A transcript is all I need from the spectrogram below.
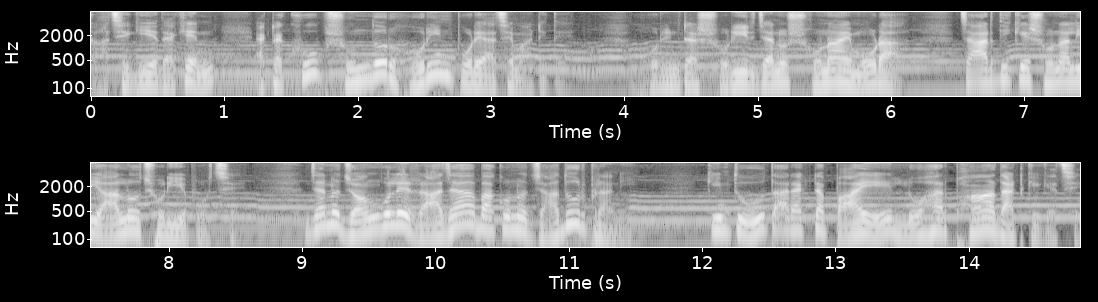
কাছে গিয়ে দেখেন একটা খুব সুন্দর হরিণ পড়ে আছে মাটিতে। হরিণটার শরীর যেন সোনায় মোড়া, চারদিকে সোনালি আলো ছড়িয়ে পড়ছে, যেন জঙ্গলের রাজা বা কোনো জাদুর প্রাণী। কিন্তু তার একটা পায়ে লোহার ফাঁদ আটকে গেছে,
